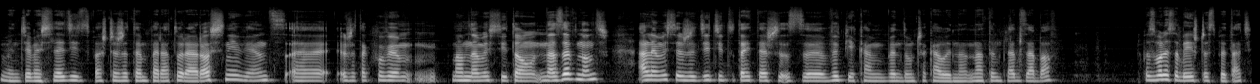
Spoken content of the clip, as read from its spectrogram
Będziemy śledzić, zwłaszcza, że temperatura rośnie, więc, e, że tak powiem, mam na myśli tą na zewnątrz, ale myślę, że dzieci tutaj też z wypiekami będą czekały na, na ten plac zabaw. Pozwolę sobie jeszcze spytać.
